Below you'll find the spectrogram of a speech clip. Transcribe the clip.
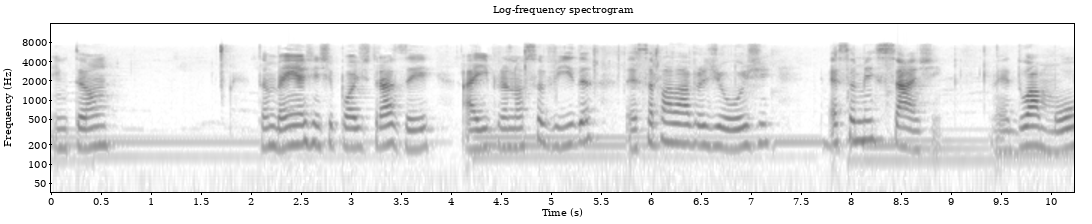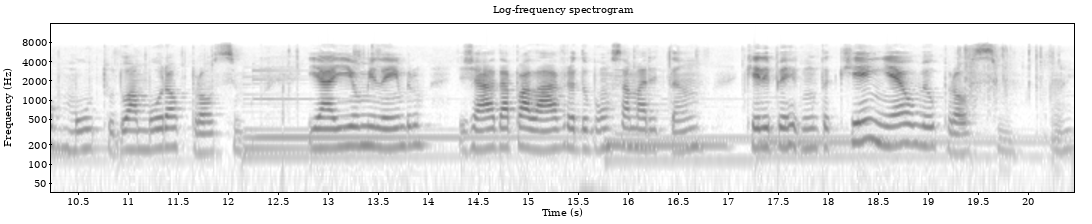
Então, também a gente pode trazer aí para nossa vida essa palavra de hoje, essa mensagem né, do amor mútuo, do amor ao próximo. E aí eu me lembro já da palavra do bom samaritano, que ele pergunta quem é o meu próximo. Né?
